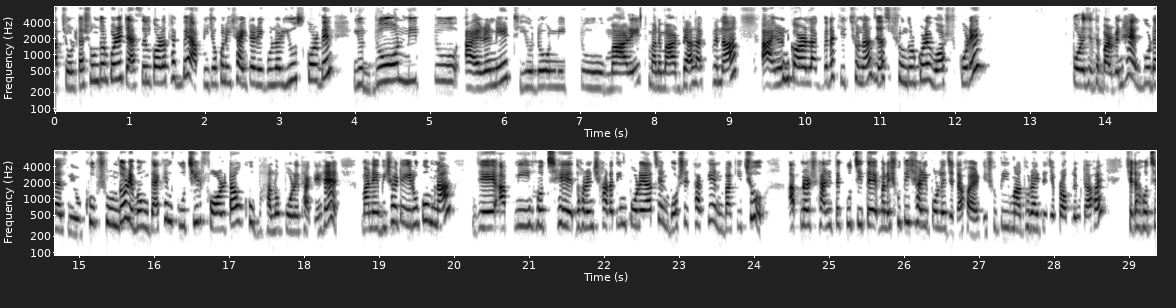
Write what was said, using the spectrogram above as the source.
আঁচলটা সুন্দর করে ট্যাসেল করা থাকবে। আপনি যখন এই শাড়িটা রেগুলার ইউজ করবেন you don't need to iron it you don't need to mar it মানে মার দেওয়া লাগবে না আয়রন করা লাগবে না, কিচ্ছু না জাস্ট সুন্দর করে ওয়াশ করে পরে যেতে পারবেন। হ্যাঁ গুড অ্যাজ নিউ খুব সুন্দর এবং দেখেন কুচির ফলটাও খুব ভালো পরে থাকে হ্যাঁ? মানে বিষয়টা এরকম না যে আপনি হচ্ছে ধরেন সারাদিন পরে আছেন, বসে থাকেন বা কিছু, আপনার শাড়িতে কুচিতে মানে সুতি শাড়ি পরলে যেটা হয় আর কি সুতি মাধুরাইতে যে প্রবলেমটা হয়, সেটা হচ্ছে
